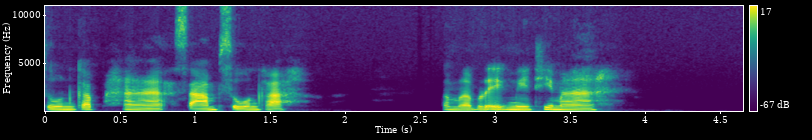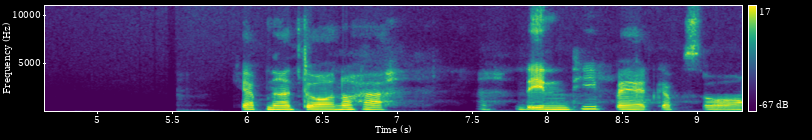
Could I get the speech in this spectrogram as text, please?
ศูนย์กับห้าสามศูนย์ค่ะสำหรับเลขมีที่มา แคปหน้าจอเนาะค่ะ เด่นที่แปดกับสอง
